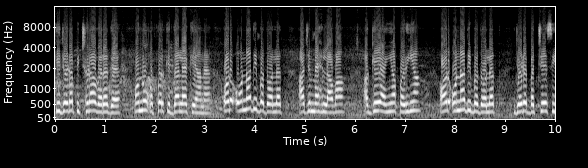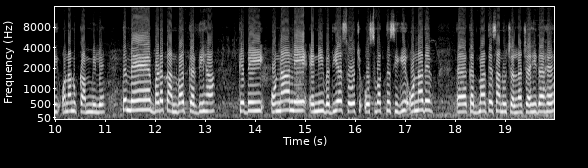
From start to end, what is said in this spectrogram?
ਕਿ ਜਿਹੜਾ ਪਿਛੜਾ ਵਰਗ ਹੈ, ਉਹਨੂੰ ਉੱਪਰ ਕਿੱਦਾਂ ਲੈ ਕੇ ਆਣਾ ਹੈ? ਔਰ ਉਹਨਾਂ ਦੀ ਬਦੌਲਤ ਅੱਜ ਮਹਿਲਾਵਾਂ ਅੱਗੇ ਆਈਆਂ ਪੜੀਆਂ ਔਰ ਉਹਨਾਂ ਦੀ ਬਦੌਲਤ ਜਿਹੜੇ ਬੱਚੇ ਸੀ, ਉਹਨਾਂ ਨੂੰ ਕੰਮ ਮਿਲੇ। ਤੇ ਮੈਂ ਬੜਾ ਧੰਨਵਾਦ ਕਰਦੀ ਹਾਂ ਕਿ ਬਈ ਉਹਨਾਂ ਨੇ ਇੰਨੀ ਵਧੀਆ ਸੋਚ ਉਸ ਵਕਤ ਸੀਗੀ। ਉਹਨਾਂ ਦੇ ਕਦਮਾਂ ਤੇ ਸਾਨੂੰ ਚੱਲਣਾ ਚਾਹੀਦਾ ਹੈ।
